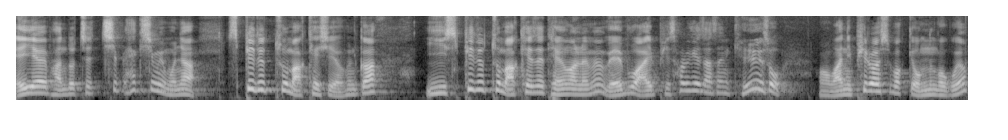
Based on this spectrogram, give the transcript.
AI 반도체 칩 핵심이 뭐냐? speed to market이에요. 그러니까 이 speed to market에 대응하려면 외부 IP 설계 자산이 계속 어, 많이 필요할 수밖에 없는 거고요.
